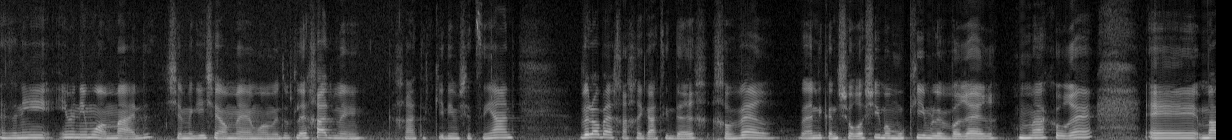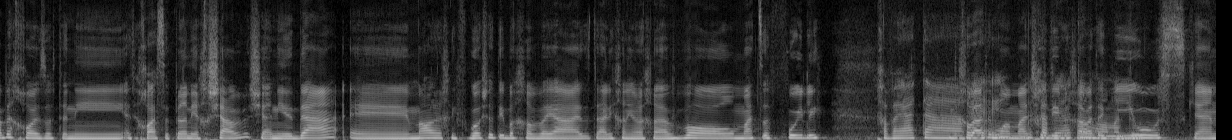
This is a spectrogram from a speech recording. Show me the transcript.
אז אני, אם אני מועמד, שמגיש היום אה, מועמדות לאחד מככה התפקידים שציינת, ולא בהכרח הגעתי דרך חבר, ואין לי כאן שורשים עמוקים לברר מה קורה, אה, מה בכל זאת אני, את יכולה לספר לי עכשיו, שאני אדע אה, מה הולך לפגוש אותי בחוויה, איזה תהליך אני הולך לעבור, מה צפוי לי. חוויית ה... בחוויית המועמד שלי, בחוויית הגיוס, כן.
